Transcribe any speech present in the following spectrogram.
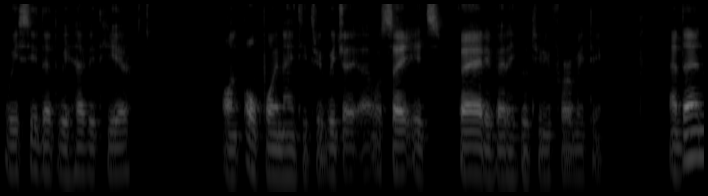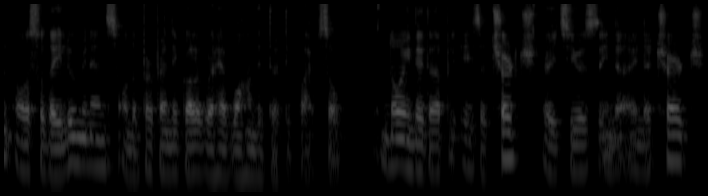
we see that we have it here on 0.93, which I, I would say it's very, very good uniformity. And then also the illuminance on the perpendicular will have 135. So knowing that it's a church, it's used in the in the church.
